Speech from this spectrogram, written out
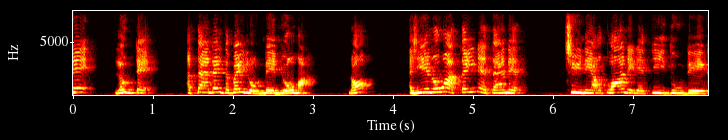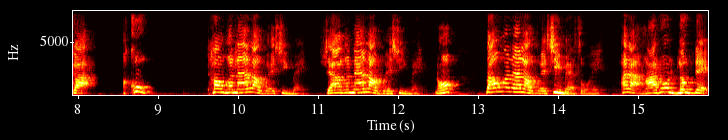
နေ့လုတ်တဲ့အတန်တိတ်တပိတ်လိုနေမျိုးမှာနော်အရင်တော့ကသိန်းနဲ့တန်းနဲ့ချီနေအောင်သွားနေတဲ့ပြည်သူတွေကအခုထောင်ကနန်းလောက်ပဲရှိမယ်ရာကနန်းလောက်ပဲရှိမယ်နော်တောင်းကနန်းလောက်ပဲရှိမယ်ဆိုရင်အဲ့ဒါငါတို့လုတ်တဲ့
